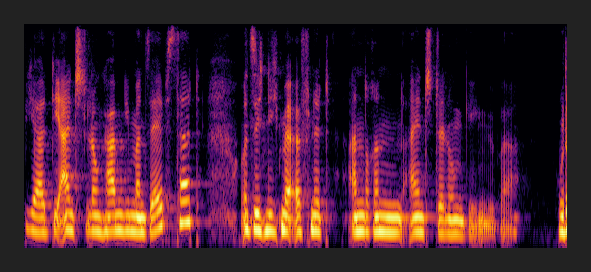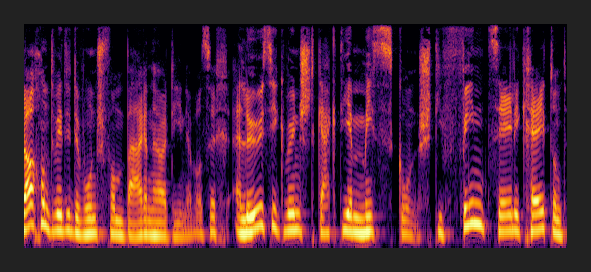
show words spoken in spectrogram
ja die Einstellung haben, die man selbst hat und sich nicht mehr öffnet anderen Einstellungen gegenüber. Und da kommt wieder der Wunsch von Bernhard rein, der sich eine Lösung wünscht gegen die Missgunst, die Feindseligkeit und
